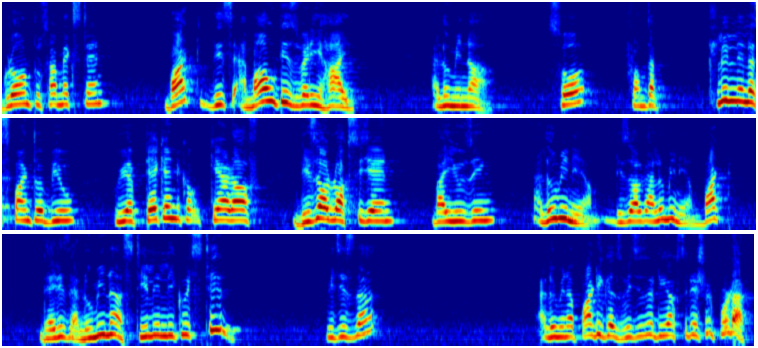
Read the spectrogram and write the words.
grown to some extent, but this amount is very high alumina. So, from the cleanliness point of view we have taken care of dissolved oxygen by using aluminum, dissolved aluminum, but there is alumina still in liquid steel which is the alumina particles which is a deoxidation product.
